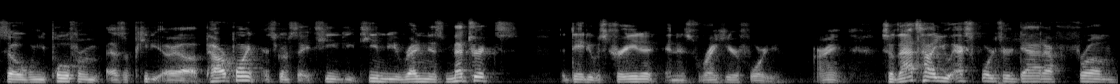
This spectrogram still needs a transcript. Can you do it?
So when you pull from as a PD, uh, PowerPoint, it's going to say TMD, TMD readiness metrics. The data was created and it's right here for you. All right. So that's how you export your data from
